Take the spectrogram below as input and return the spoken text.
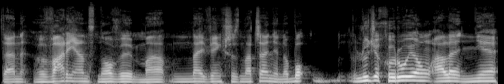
ten wariant nowy ma największe znaczenie, no bo ludzie chorują, ale nie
